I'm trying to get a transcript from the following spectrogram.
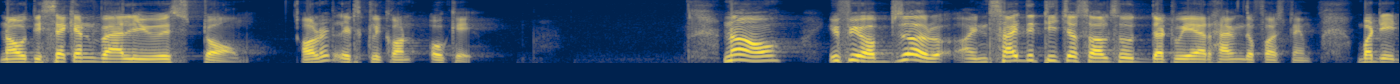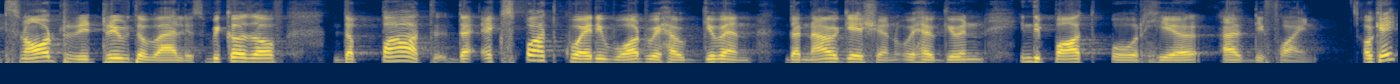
Now the second value is Tom. All right, let's click on OK. Now, if you observe inside the teachers also that we are having the first name, but it's not retrieved the values because of the path, the XPath query, what we have given, the navigation we have given in the path over here as defined. Okay.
